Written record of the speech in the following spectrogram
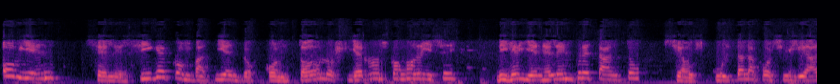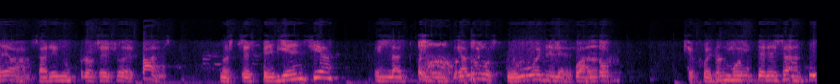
o bien se le sigue combatiendo con todos los fierros, como dice, dije, y en el entretanto se ausculta la posibilidad de avanzar en un proceso de paz. Nuestra experiencia en, los diálogos que hubo en el Ecuador, que fueron muy interesantes,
